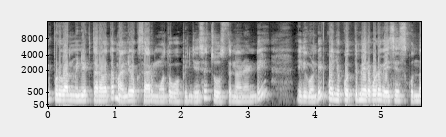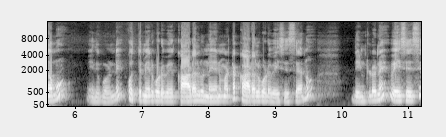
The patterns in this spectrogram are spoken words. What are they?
ఇప్పుడు వన్ మినిట్ తర్వాత మళ్ళీ ఒకసారి మూత ఓపెన్ చేసి చూస్తున్నానండి. ఇదిగోండి. కొంచెం కొత్తిమీర కూడా వేసేసుకుందాము. ఇదిగోండి కొత్తిమీర కూడా వే కాడలు ఉన్నాయన్నమాట కాడలు కూడా వేసేసాను. దీంట్లోనే వేసేసి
